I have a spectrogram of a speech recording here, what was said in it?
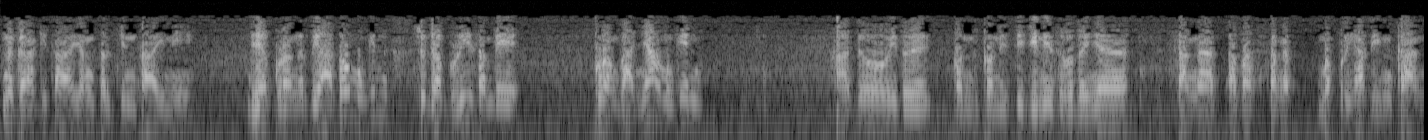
negara kita yang tercinta ini. Dia kurang ngerti atau mungkin sudah beri sampai kurang banyak mungkin. Aduh, itu kon- kondisi gini sebetulnya sangat apa sangat memprihatinkan.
